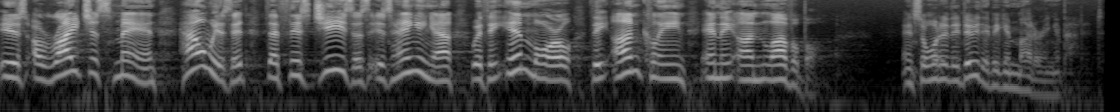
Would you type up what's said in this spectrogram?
is a righteous man, how is it that this Jesus is hanging out with the immoral, the unclean, and the unlovable? And so what do they do? They begin muttering about it.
